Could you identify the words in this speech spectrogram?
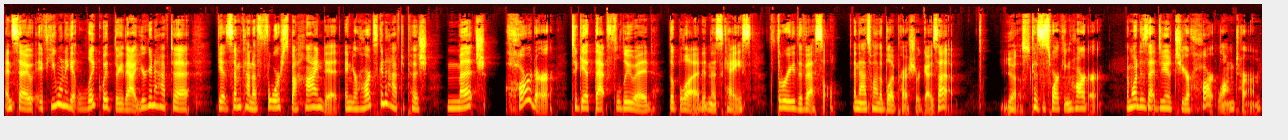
And so if you want to get liquid through that, you're going to have to get some kind of force behind it, and your heart's going to have to push much harder to get that fluid, the blood in this case, through the vessel. And that's why the blood pressure goes up Yes. because it's working harder. And what does that do to your heart long term?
